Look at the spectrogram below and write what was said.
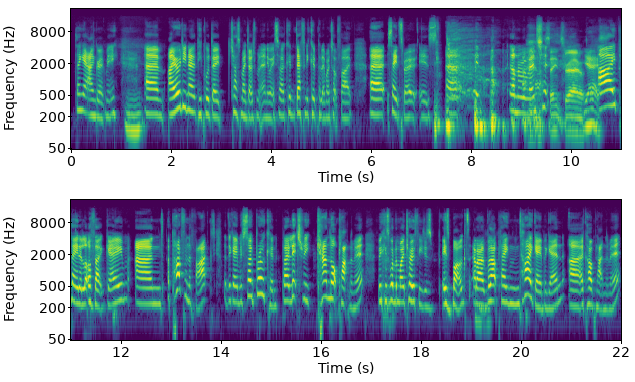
don't get angry at me. Mm. Um, I already know that people don't trust my judgment anyway, so I could definitely could put it in my top five. Uh, Saints Row is uh, in, honorable mention. Saints Row. Yes. I played a lot of that game, and apart from the fact that the game is so broken that I literally cannot platinum it because one of my trophies is, is bugged, and I, without playing the entire game again, uh, I can't platinum it.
